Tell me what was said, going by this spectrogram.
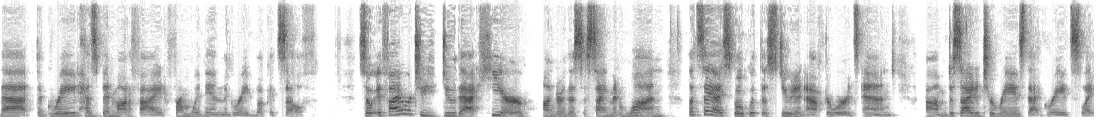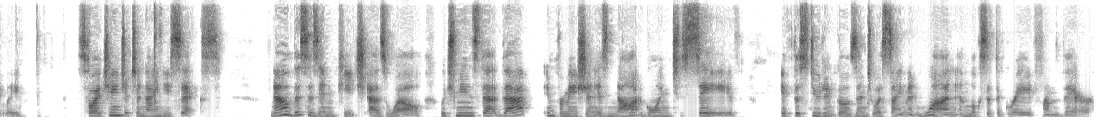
that the grade has been modified from within the gradebook itself. So if I were to do that here under this assignment one, let's say I spoke with the student afterwards and um, decided to raise that grade slightly. So I change it to 96. Now this is in Peach as well, which means that that information is not going to save if the student goes into assignment one and looks at the grade from there.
